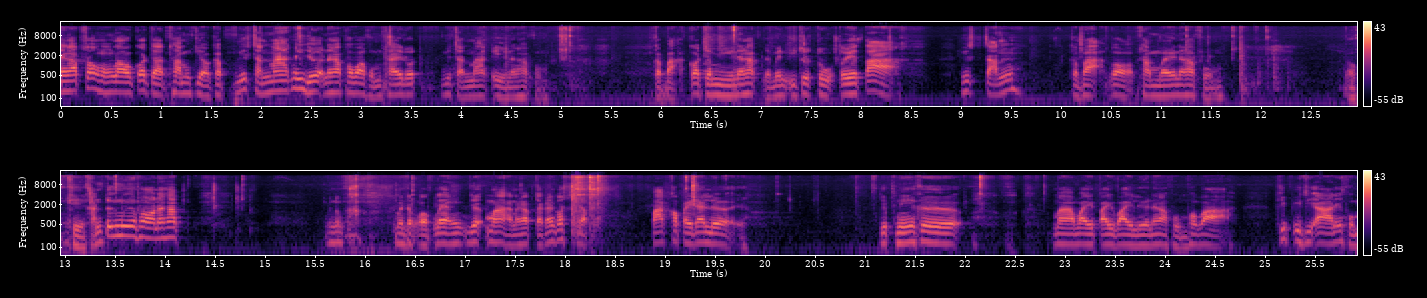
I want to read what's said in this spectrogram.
นะครับช่องของเราก็จะทำเกี่ยวกับนิสสันมาร์กนี่เยอะนะครับ เพราะว่าผมใช้รถนิสสันมาร์กเองนะครับผมกระบะก็จะมีนะครับจะเป็นอิจูตุโตโยต้านิสสันกระบะก็ทำไว้นะครับผม โอเค ขันตึงมือพอนะครับ ไม่ต้องไม่ต้องออกแรงเยอะมากนะครับ จากนั้นก็เสียบปลั๊กเข้าไปได้เลยคลิปนี้คือมาไวไปไวเลยนะครับ ผมเพราะว่าคลิป ETR นี่ผม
